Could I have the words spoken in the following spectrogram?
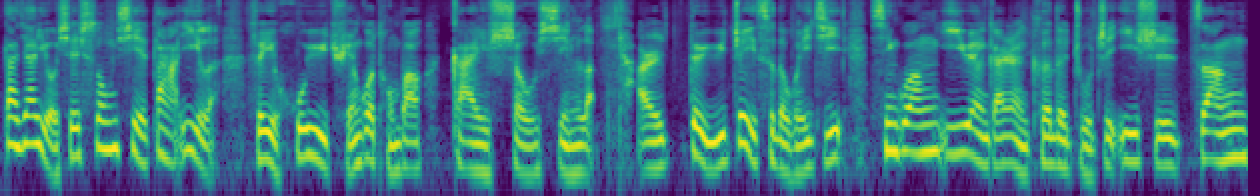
大家有些松懈大意了，所以呼吁全国同胞该收心了。而对于这次的危机，星光医院感染科的主治医师张。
